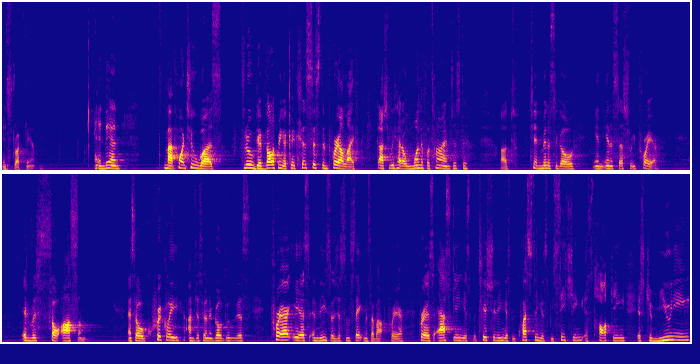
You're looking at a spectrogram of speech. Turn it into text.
instruct them. And then my point two was through developing a consistent prayer life. Gosh, we had a wonderful time just uh, 10 minutes ago in intercessory prayer. It was so awesome. And so, quickly, I'm just going to go through this. Prayer is, and these are just some statements about prayer Prayer is asking, it's petitioning, it's requesting, it's beseeching, it's talking, it's communing,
